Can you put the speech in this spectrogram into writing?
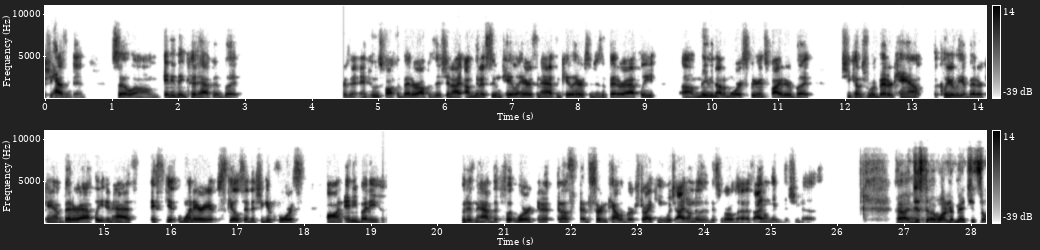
she hasn't been. So um, anything could happen, but and who's fought the better opposition? I, am going to assume Kayla Harrison has, and Kayla Harrison is a better athlete. Um, maybe not a more experienced fighter, but she comes from a better camp, a, clearly a better camp, better athlete, and has a skill, one area of skill set that she can force on anybody who doesn't have the footwork and a, and a, a, certain caliber of striking, which I don't know that this girl does. I don't think that she does. Uh, just uh, wanted to mention, so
